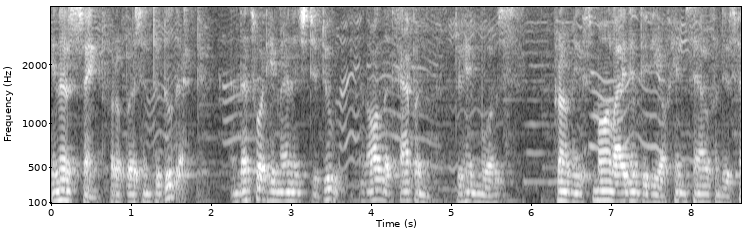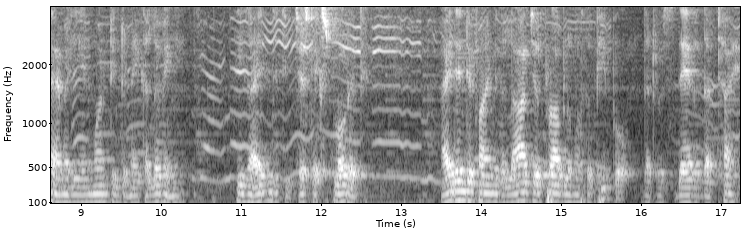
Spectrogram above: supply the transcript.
inner strength for a person to do that. And that's what he managed to do. And all that happened to him was from his small identity of himself and his family and wanting to make a living, his identity just exploded, identifying with the larger problem of the people that was there at that time.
